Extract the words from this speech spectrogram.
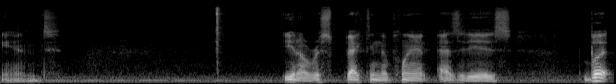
and you know respecting the plant as it is, but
